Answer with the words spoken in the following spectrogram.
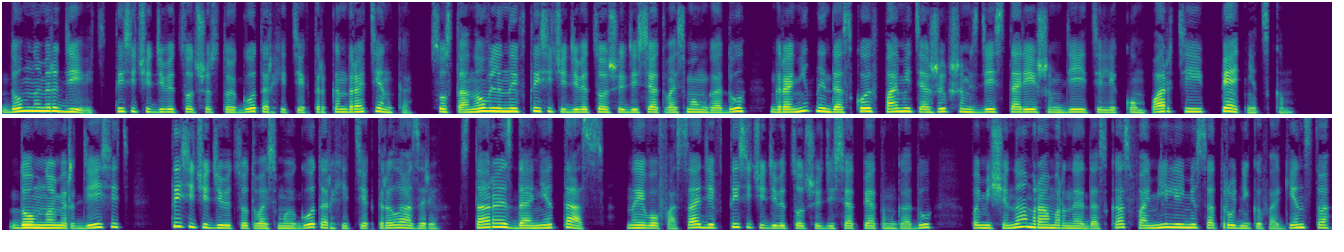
Дом номер 9, 1906 год, архитектор Кондратенко, с установленной в 1968 году гранитной доской в память о жившем здесь старейшем деятеле Компартии Пятницком. Дом номер 10, 1908 год, архитектор Лазарев, старое здание ТАСС. На его фасаде в 1965 году помещена мраморная доска с фамилиями сотрудников агентства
